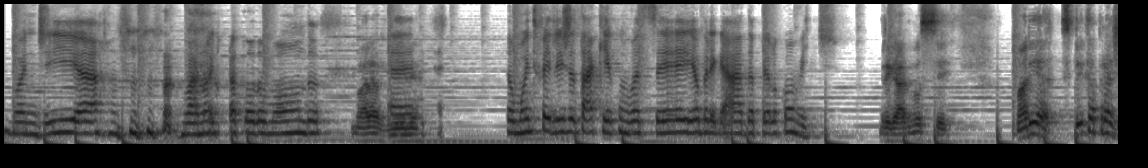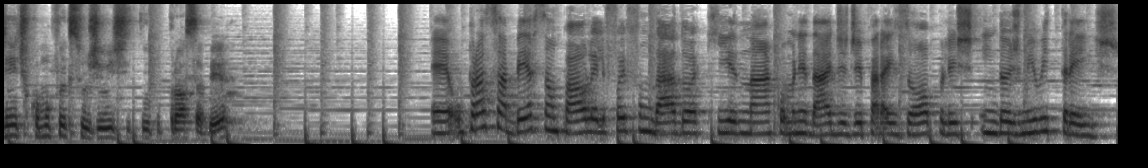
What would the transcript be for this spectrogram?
bom dia, boa noite para todo mundo. Maravilha. Estou é, muito feliz de estar aqui com você e obrigada pelo convite. Obrigado você. Maria, explica para gente como foi que surgiu o Instituto Pro Saber é, o ProSaber São Paulo ele foi fundado aqui na comunidade de Paraisópolis em 2003.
